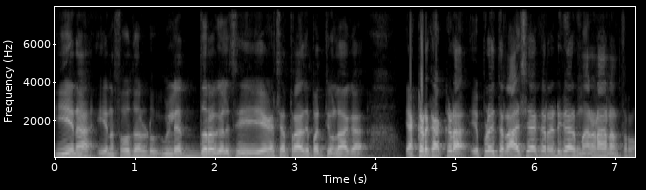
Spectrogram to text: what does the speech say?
ఈయన ఈయన సోదరుడు. వీళ్ళిద్దరూ కలిసి ఏకఛత్రాధిపత్యంలాగా ఎక్కడికక్కడ ఎప్పుడైతే రాజశేఖర రెడ్డి గారి మరణానంతరం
